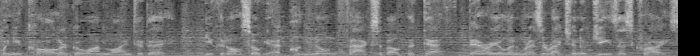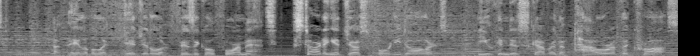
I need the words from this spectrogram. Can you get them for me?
when you call or go online today. You can also get unknown facts about the death, burial, and resurrection of Jesus Christ. Available in digital or physical formats, starting at just $40. You can discover the power of the cross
